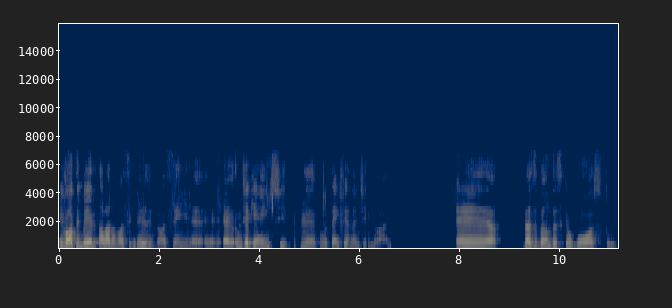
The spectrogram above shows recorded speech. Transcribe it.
e volta e meia ele está lá na nossa igreja, então assim, é, é, é um dia quente, Uhum. é, quando tem Fernandinho lá. É, das bandas que eu gosto,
